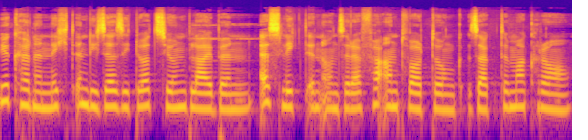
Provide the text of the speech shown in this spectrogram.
Wir können nicht in dieser Situation bleiben. Es liegt in unserer Verantwortung, sagte Macron.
